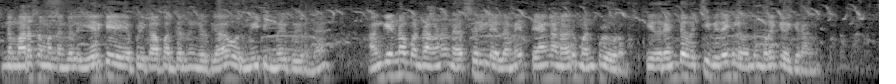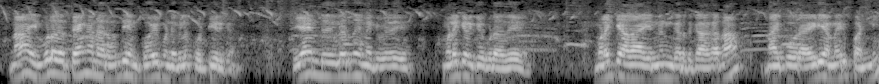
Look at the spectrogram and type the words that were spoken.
இந்த மர சம்பந்தங்கள் இயற்கையை எப்படி காப்பாற்றுறதுங்கிறதுக்காக ஒரு மீட்டிங் மாதிரி போயிருந்தேன். அங்கே என்ன பண்ணுறாங்கன்னா நர்சரியில் எல்லாமே தேங்காய் நார் மண்புழு உரம். இது ரெண்டை வச்சு விதைகளை வந்து முளைக்க வைக்கிறாங்க. நான் இவ்வளோ தேங்காய் நார் வந்து என் கோழி பண்ணைகளை கொட்டியிருக்கேன். ஏன் இந்த இதுலேருந்து எனக்கு விதை- முளைக்க வைக்கக்கூடாது? முளைக்காதா என்னங்கிறதுக்காக தான் நான் இப்போ ஒரு ஐடியா மாதிரி பண்ணி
